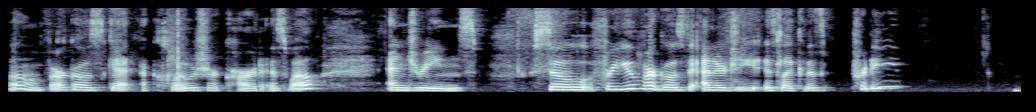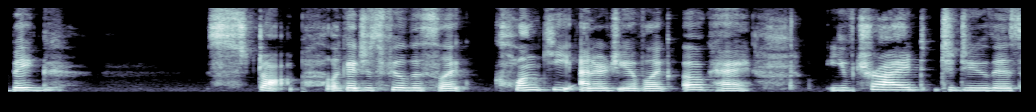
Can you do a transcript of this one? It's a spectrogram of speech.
Oh, Virgos get a closure card as well and dreams. So for you, Virgos, the energy is like this pretty big stop. Like I just feel this like clunky energy of like, okay, you've tried to do this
